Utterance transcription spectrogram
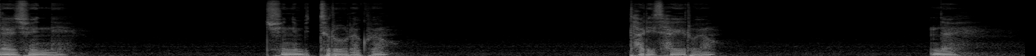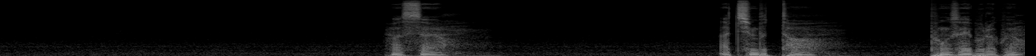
네, 주인님. 주인님 밑으로 오라고요? 다리 사이로요? 네. 왔어요. 아침부터 봉사해 보라고요?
